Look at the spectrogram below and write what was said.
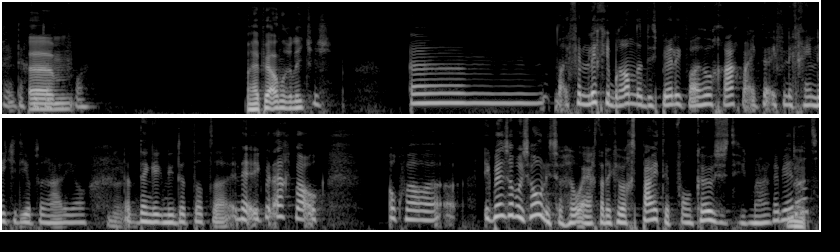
Nee, ik dacht er Ehm, voor. Heb je andere liedjes? Ehm, nou, ik vind Lichtje Branden, die speel ik wel heel graag. Maar ik, ik vind ik geen liedje die op de radio. Nee. Dat denk ik niet dat dat... eh, nee, ik ben eigenlijk wel ook... Ook wel... eh, ik ben sowieso niet zo heel erg dat ik heel erg spijt heb van keuzes die ik maak. Heb jij Nee. dat?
